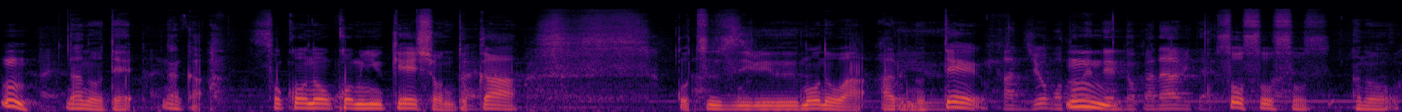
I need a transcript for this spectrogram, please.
うん。はい。なのでなんかそこのコミュニケーションとかこう通じるものはあるのでう感じを求めてんのかなみたいな、そうそうそう。あの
